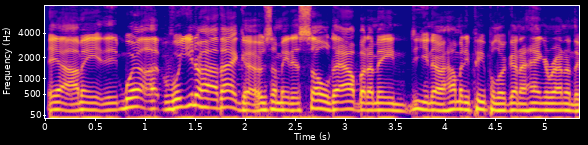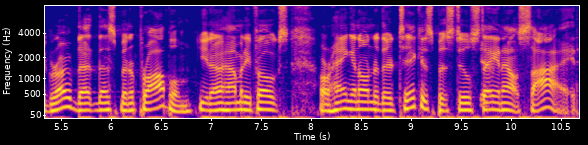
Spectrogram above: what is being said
Yeah, I mean, well, uh, well, you know how that goes. I mean, it's sold out, but I mean, you know, how many people are going to hang around in the Grove? That that's been a problem. You know, how many folks are hanging on to their tickets but still staying yeah. outside?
